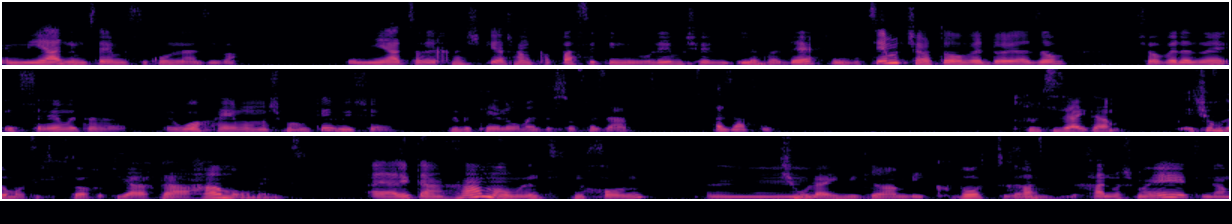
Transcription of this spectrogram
הם מיד נמצאים בסיכון לעזיבה. ומיד צריך להשקיע שם capacity ניהולי של לוודא שאם רוצים שאותו עובד לא יעזוב, שהעובד הזה יסיים את האירוע חיים המשמעותי ויישאר. וב TailorMed בסוף עזבת? עזבתי. אני חושבת שזה הייתה, שוב גם רציתי לפתוח, היה לך את ה moment. היה לי את ה moment, נכון. שאולי נגרם בעקבות גם. חד משמעית, גם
